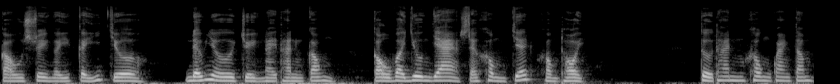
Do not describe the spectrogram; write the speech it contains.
Cậu suy nghĩ kỹ chưa? Nếu như chuyện này thành công, cậu và Dương Gia sẽ không chết không thôi. Từ Thanh không quan tâm.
